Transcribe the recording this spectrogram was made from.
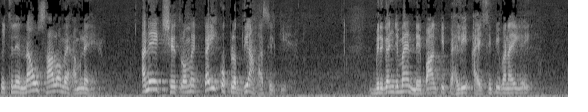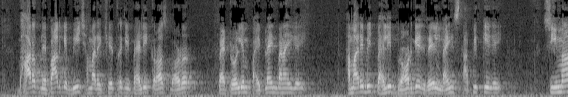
पिछले नौ सालों में हमने अनेक क्षेत्रों में कई उपलब्धियाँ हासिल की हैं। बिरगंज में नेपाल की पहली आईसीपी बनाई गई। भारत नेपाल के बीच हमारे क्षेत्र की पहली क्रॉस बॉर्डर पेट्रोलियम पाइपलाइन बनाई गई। हमारे बीच पहली ब्रॉडगेज रेल लाइन स्थापित की गई। सीमा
